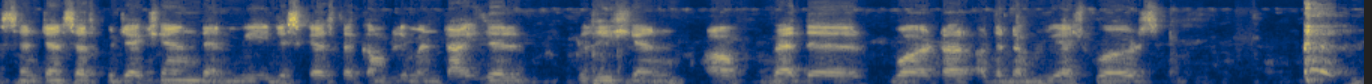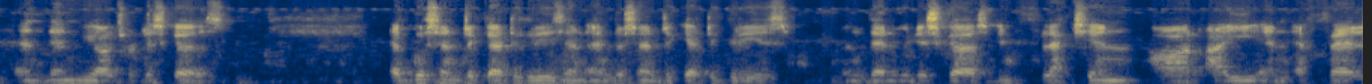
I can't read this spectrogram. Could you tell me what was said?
sentence as projection. Then we discuss the complementizer position of whether, what, or other WH words. and then we also discuss exocentric categories and endocentric categories. And then we discuss inflection or I and FL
